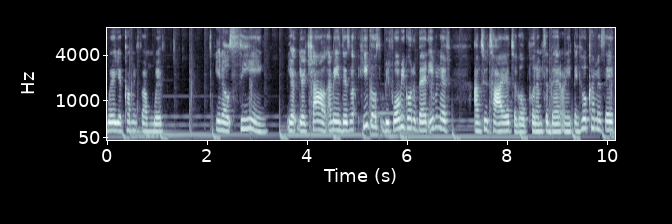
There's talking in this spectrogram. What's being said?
where you're coming from with, you know, seeing your your child. I mean, there's no. He goes before we go to bed, even if I'm too tired to go put him to bed or anything. He'll come and say,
